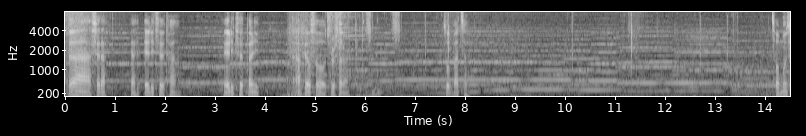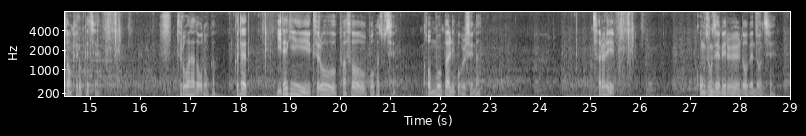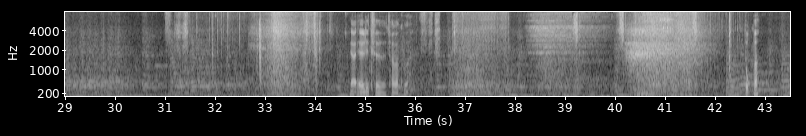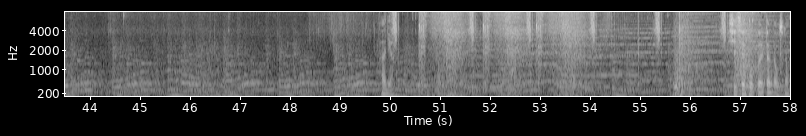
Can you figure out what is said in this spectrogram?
으아 세다. 야 엘리트 다. 엘리트 빨리 앞에 와서 줄 서라 좀 맞자. 전문성 필요 없겠지. 하나 넣어놓을까? 근데 이 덱이 드로우 봐서 뭐가 좋지? 검문 빨리 뽑을 수 있나? 차라리 공중제비를 넣으면 넣지 야 엘리트 다 갖고 와 독바? 아니야 시체 호흡발 딱 나오잖아.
